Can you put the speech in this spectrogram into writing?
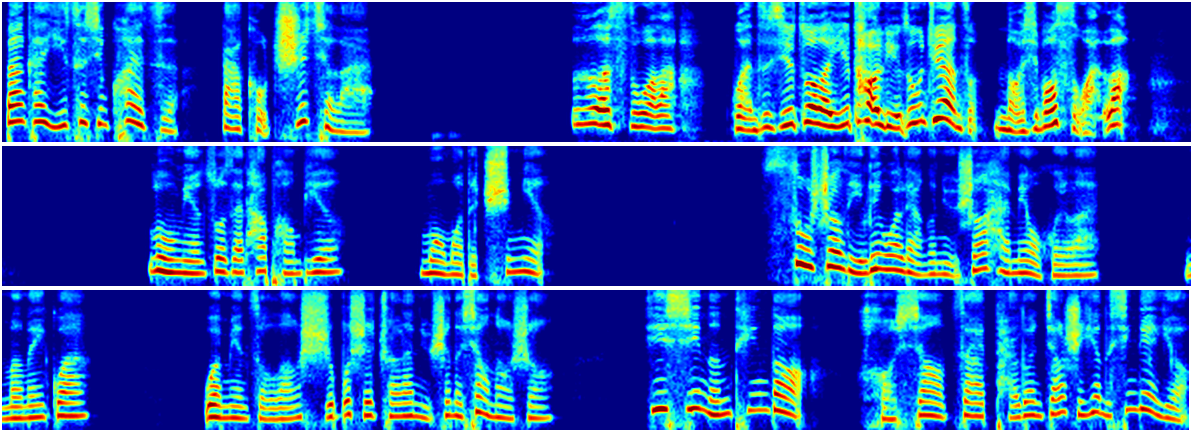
搬开一次性筷子，大口吃起来。饿死我了！晚自习做了一套理综卷子，脑细胞死完了。陆眠坐在他旁边，默默的吃面。宿舍里另外两个女生还没有回来，门没关，外面走廊时不时传来女生的笑闹声，依稀能听到，好像在谈论姜时宴的新电影。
